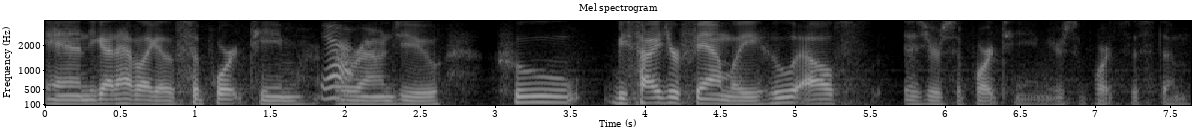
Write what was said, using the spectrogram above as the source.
and you got to have like a support team Yeah. around you. Who, besides your family, who else is your support team, your support system?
